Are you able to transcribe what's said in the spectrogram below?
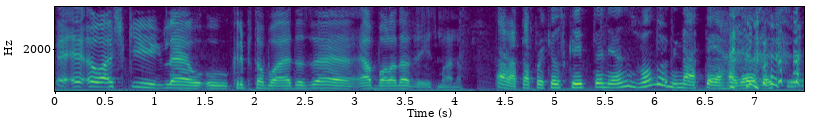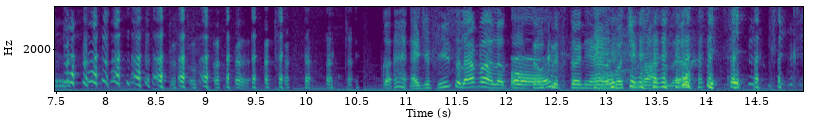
É, Eu acho que, né, o, o criptomoedas é, é a bola da vez, mano. Ah, até porque os kryptonianos vão dominar a Terra, né? Vai ser... É difícil, né, mano? Conter um kryptoniano motivado, né?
